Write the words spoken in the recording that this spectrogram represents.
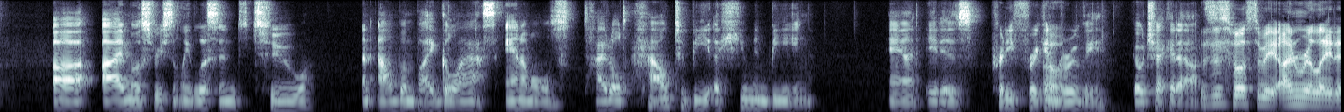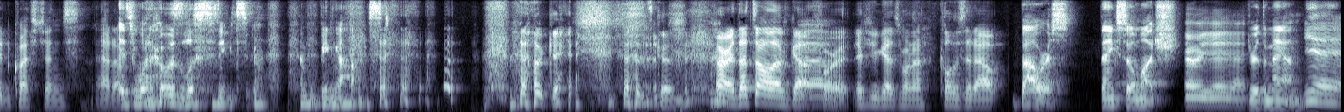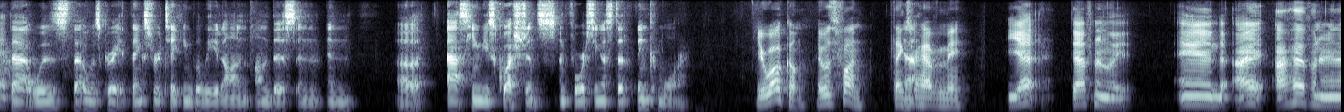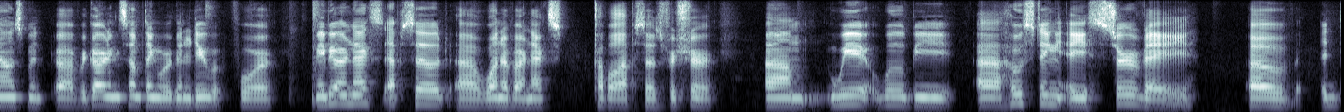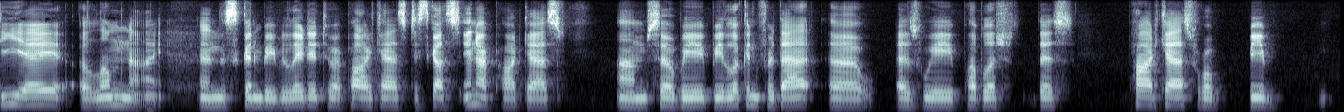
Uh, I most recently listened to an album by Glass Animals titled How to Be a Human Being. And it is pretty freaking Oh. groovy. Go check it out. This is supposed to be unrelated questions, Adam. It's what I was listening to. I'm being honest. okay, that's good. All right, that's all I've got for Uh, it. If you guys want to close it out, Bowers, thanks so much. Oh yeah, yeah, You're the man. yeah. That was that was great. Thanks for taking the lead on on this and and uh, asking these questions and forcing us to think more. you're welcome. It was fun. Thanks Yeah. for having me. Yeah, definitely. And I I have an announcement uh, regarding something we're gonna do for maybe our next episode, uh, one of our next couple episodes for sure. Um, we will be uh, hosting a survey of DA alumni, and this is going to be related to our podcast, discussed in our podcast. Um, so be be looking for that uh, as we publish this podcast. We'll be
